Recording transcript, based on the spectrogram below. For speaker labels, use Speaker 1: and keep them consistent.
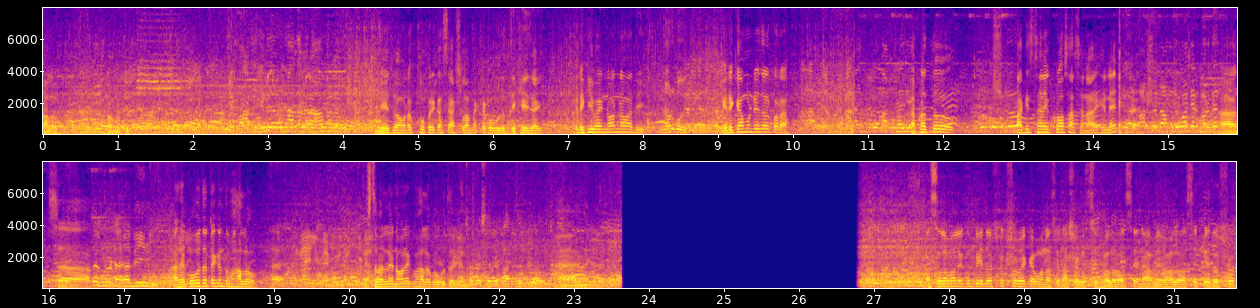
Speaker 1: ভালো মোটামুটি। যেহেতু আমরা খোপের কাছে আসলাম একটা কবুতর দেখে যাই। এটা কি ভাই নর নামাদি এটা কেমন রেজাল্ট করা? আপনার তো পাকিস্তানি ক্রস আছে না এখানে? আচ্ছা। আচ্ছা কবুতরটা কিন্তু ভালো।
Speaker 2: হ্যাঁ।
Speaker 1: বুঝতে পারলেন অনেক ভালো কবুতর কিন্তু। হ্যাঁ। আসসালামু আলাইকুম, প্রিয় দর্শক, সবাই কেমন আছেন? আশা করছি ভালো আছেন আমি ভালো আছি, প্রিয় দর্শক।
